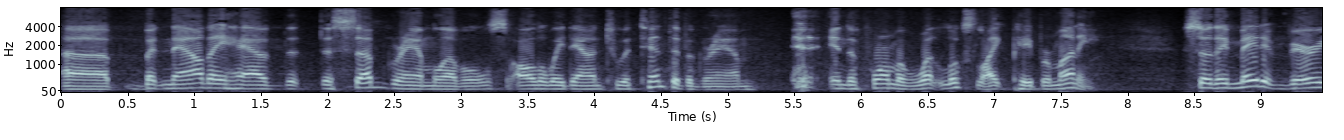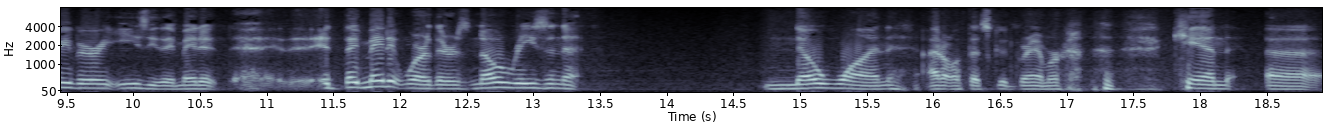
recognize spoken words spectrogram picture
Uh, but now they have the, the sub gram levels all the way down to a tenth of a gram, in the form of what looks like paper money. So they made it very, very easy. They made it, it they made it where there's no reason that no one, I don't know if that's good grammar, can uh,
